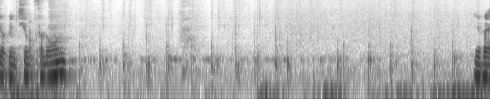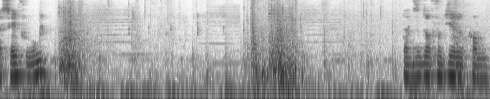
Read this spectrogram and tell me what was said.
die Orientierung verloren. Hier war der Safe Room. Dann sind wir von hier gekommen.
